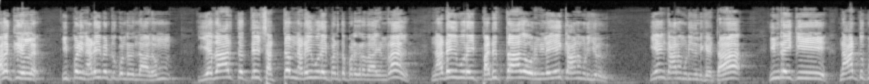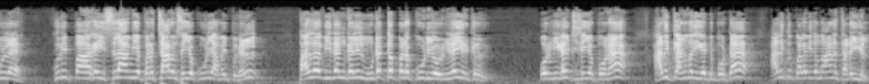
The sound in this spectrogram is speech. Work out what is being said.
வழக்குகள் இப்படி நடைபெற்றுக் கொண்டிருந்தாலும் யதார்த்தத்தில் சட்டம் நடைமுறைப்படுத்தப்படுகிறதா என்றால் நடைமுறைப்படுத்தாத ஒரு நிலையை காண முடிகிறது. ஏன் காண முடியுதுன்னு கேட்டா இன்றைக்கு நாட்டுக்குள்ள குறிப்பாக இஸ்லாமிய பிரச்சாரம் செய்யக்கூடிய அமைப்புகள் பல விதங்களில் முடக்கப்படக்கூடிய ஒரு நிலை இருக்கிறது. ஒரு நிகழ்ச்சி செய்ய போனா அதுக்கு அனுமதி கேட்டு போட்டா அதுக்கு பலவிதமான தடைகள்.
